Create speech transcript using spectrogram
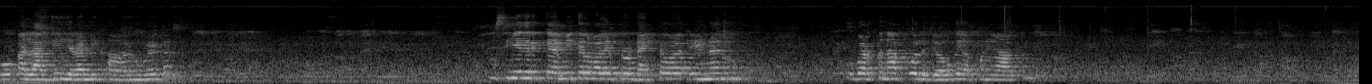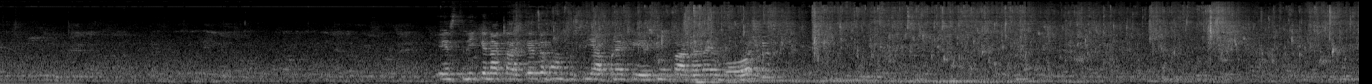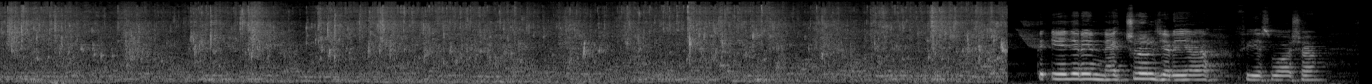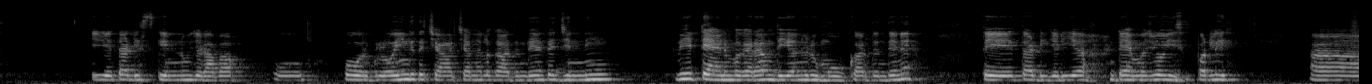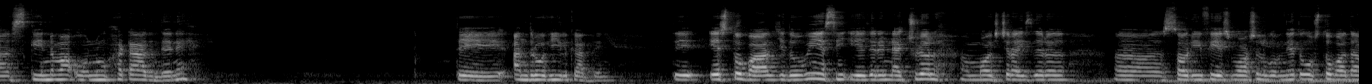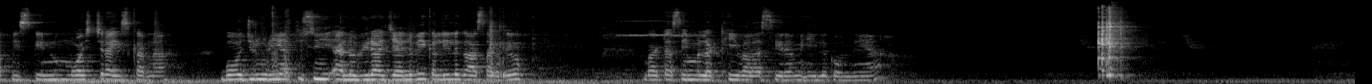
ਉਹ ਅਲੱਗ ਹੀ ਜਿਹੜਾ ਨਿਖਾਰ ਹੋਵੇਗਾ। ਤੁਸੀਂ ਇਹ ਕੈਮੀਕਲ ਵਾਲੇ ਪ੍ਰੋਡਕਟ ਇਹਨਾਂ ਨੂੰ ਵਰਤਣਾ ਭੁੱਲ ਜਾਓਗੇ ਆਪਣੇ ਆਪ ਇਸ ਤਰੀਕੇ ਨਾਲ ਕਰਕੇ ਤੇ ਹੁਣ ਤੁਸੀਂ ਆਪਣੇ ਫੇਸ ਨੂੰ ਕਰ ਲੈਣਾ ਹੈ ਵਾਸ਼ ਤੇ ਇਹ ਜਿਹੜੇ ਨੈਚੁਰਲ ਜਿਹੜੇ ਆ ਫੇਸ ਵਾਸ਼ ਆ, ਇਹ ਤੁਹਾਡੀ ਸਕਿਨ ਨੂੰ ਜਿਹੜਾ ਵਾ ਉਹ ਹੋਰ ਗਲੋਇੰਗ ਤੇ ਚਾਰ ਚੰਨ ਲਗਾ ਦਿੰਦੇ ਆ ਤੇ ਜਿੰਨੀ ਵੀ ਟੈਨ ਵਗੈਰਾ ਹੁੰਦੀ ਆ ਉਹਨੂੰ ਰਿਮੂਵ ਕਰ ਦਿੰਦੇ ਨੇ ਤੇ ਤੁਹਾਡੀ ਜਿਹੜੀ ਆ ਡੈਮੇਜ ਹੋਈ ਉੱਪਰਲੀ ਸਕਿਨ ਵਾ ਉਹਨੂੰ ਹਟਾ ਦਿੰਦੇ ਨੇ ਤੇ ਅੰਦਰੋਂ ਹੀਲ ਕਰਦੇ ਨੇ। ਤੇ ਇਸ ਤੋਂ ਬਾਅਦ ਜਦੋਂ ਵੀ ਅਸੀਂ ਇਹ ਜਿਹੜੇ natural moisturiser sorry face wash ਲਗਾਉਂਦੇ ਹਾਂ ਤੇ ਉਸ ਤੋਂ ਬਾਅਦ ਆਪਣੀ ਸਕਿਨ ਨੂੰ ਮੋਇਸਚਰਾਈਜ਼ ਕਰਨਾ। ਬਹੁਤ ਜ਼ਰੂਰੀ ਹੈ ਤੁਸੀਂ ਐਲੋਵੇਰਾ ਜੈਲ ਵੀ ਇਕੱਲੀ ਲਗਾ ਸਕਦੇ ਹੋ। ਬਟ ਅਸੀਂ ਮਲੱਠੀ ਵਾਲਾ ਸੀਰਮ ਹੀ ਲਗਾਉਂਦੇ ਆ।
